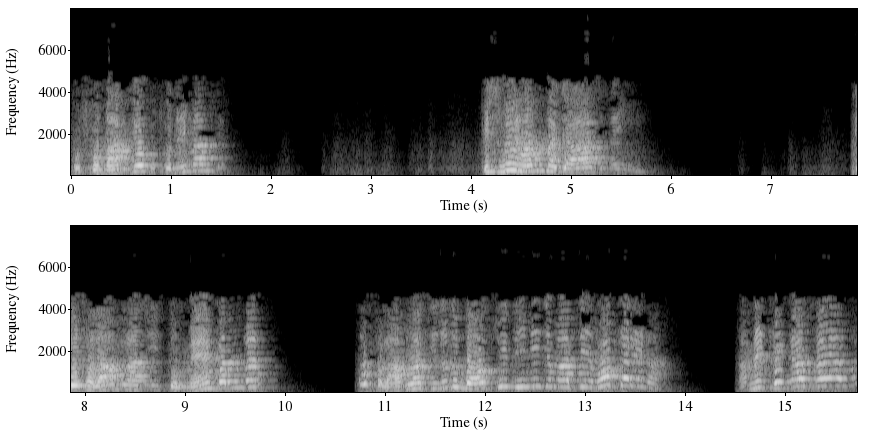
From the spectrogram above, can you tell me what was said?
کچھ کو مانتے ہو کچھ کو نہیں مانتے۔ اس میں ہم مجاز نہیں۔ کہ فلاں فلاں چیز تو میں کروں گا، اور فلاں فلاں چیزوں تو بہت سی دینی جماعتیں وہ کرے گا۔ ہم نے ٹھیکہ اٹھایا ہوگا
